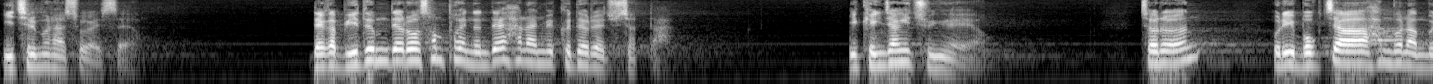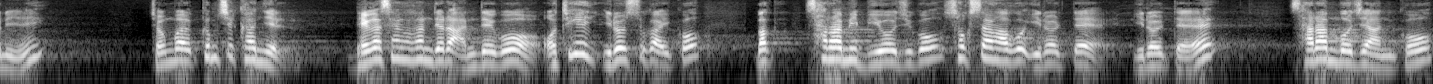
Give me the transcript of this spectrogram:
이 질문할 수가 있어요. 내가 믿음대로 선포했는데 하나님이 그대로 해주셨다. 이 굉장히 중요해요. 저는 우리 목자 한 분한 분이 정말 끔찍한 일, 내가 생각한 대로 안 되고 어떻게 이럴 수가 있고 막 사람이 미워지고 속상하고 이럴 때, 이럴 때 사람 보지 않고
